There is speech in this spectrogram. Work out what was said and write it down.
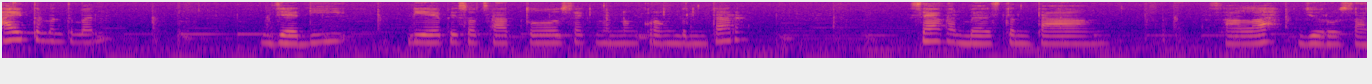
Hai teman-teman. Jadi di episode 1 segmen nongkrong bentar Saya akan bahas tentang Salah jurusan.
